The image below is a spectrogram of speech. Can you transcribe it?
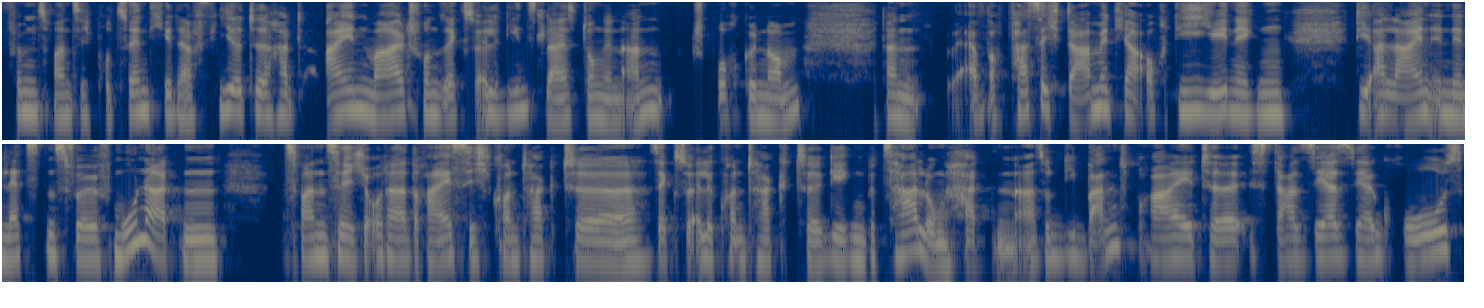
25 Prozent jeder vierte hat einmal schon sexuelle Dienstleistungen in Anspruch genommen, dann fasse ich damit ja auch diejenigen, die allein in den letzten zwölf Monaten 20 oder 30 Kontakte, sexuelle Kontakte gegen Bezahlung hatten. Also die Bandbreite ist da sehr, sehr groß.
